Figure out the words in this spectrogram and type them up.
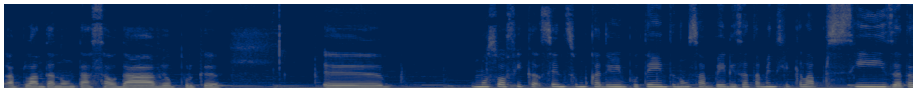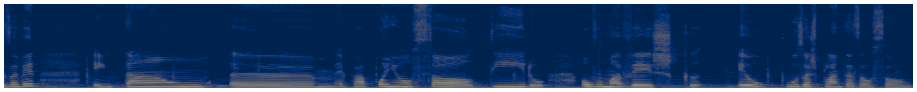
a planta não está saudável porque uh, uma só fica sente-se um bocadinho impotente, não saber exatamente o que, é que ela precisa, estás a ver? Então, uh, epá, ponho ao sol, tiro. Houve uma vez que eu pus as plantas ao sol,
